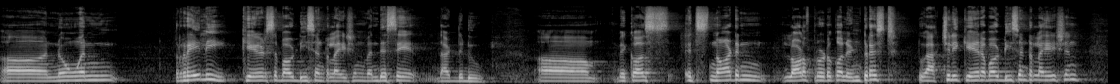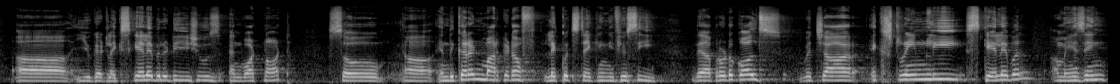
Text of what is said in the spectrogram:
Uh, no one really cares about decentralization when they say that they do. Um, because it's not in a lot of protocol interest to actually care about decentralization. Uh, you get like scalability issues and whatnot. So uh, in the current market of liquid staking, if you see, there are protocols which are extremely scalable, amazing.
